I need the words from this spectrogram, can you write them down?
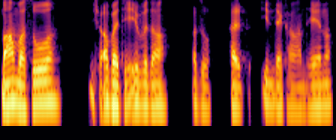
machen wir so, ich arbeite eh wieder, also halt in der Quarantäne.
